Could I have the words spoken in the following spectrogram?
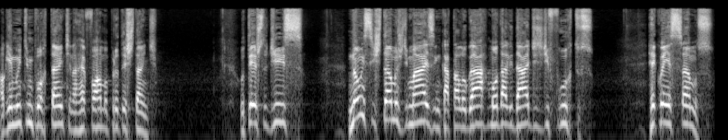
alguém muito importante na reforma protestante. O texto diz: Não insistamos demais em catalogar modalidades de furtos. Reconheçamos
